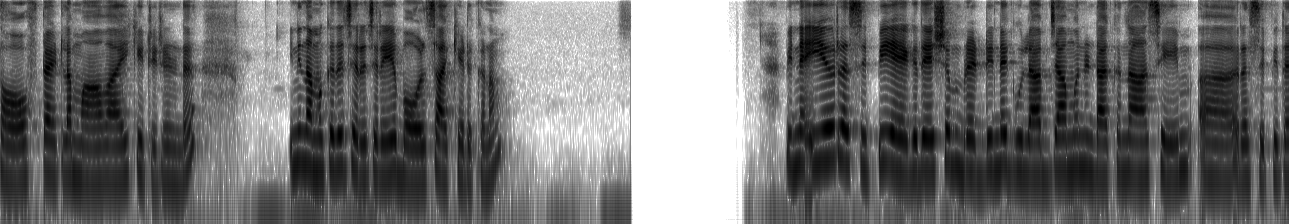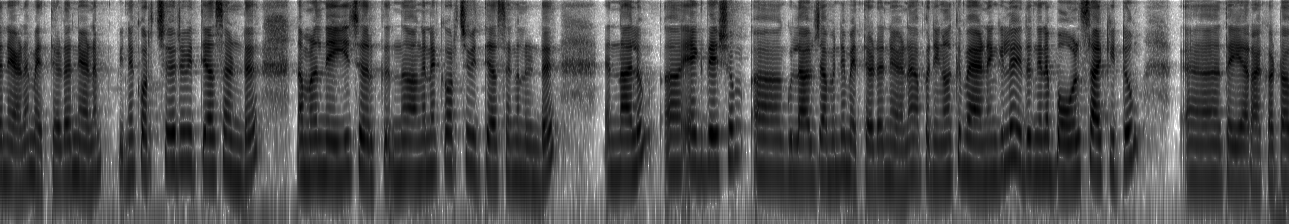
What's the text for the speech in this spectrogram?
സോഫ്റ്റായിട്ടുള്ള മാവായി കിട്ടിയിട്ടുണ്ട്. ഇനി നമുക്കിത് ചെറിയ ചെറിയ ബോൾസ് ആക്കി എടുക്കണം. പിന്നെ ഈ ഒരു റെസിപ്പി ഏകദേശം ബ്രെഡിന്റെ ഗുലാബ് ജാമുൻ ഉണ്ടാക്കുന്ന ആ സെയിം റെസിപ്പി തന്നെയാണ് മെത്തേഡ് തന്നെയാണ്. പിന്നെ കുറച്ചൊരു വ്യത്യാസമുണ്ട്. നമ്മൾ നെയ്യ് ചേർക്കുന്ന അങ്ങനെ കുറച്ച് വ്യത്യാസങ്ങളുണ്ട്. എന്നാലും ഏകദേശം ഗുലാബ് ജാമുന്റെ മെത്തേഡ് തന്നെയാണ്. അപ്പോൾ നിങ്ങൾക്ക് വേണമെങ്കിൽ ഇതിങ്ങനെ ബോൾസ് ആക്കിയിട്ടും തയ്യാറാക്കാം കേട്ടോ.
